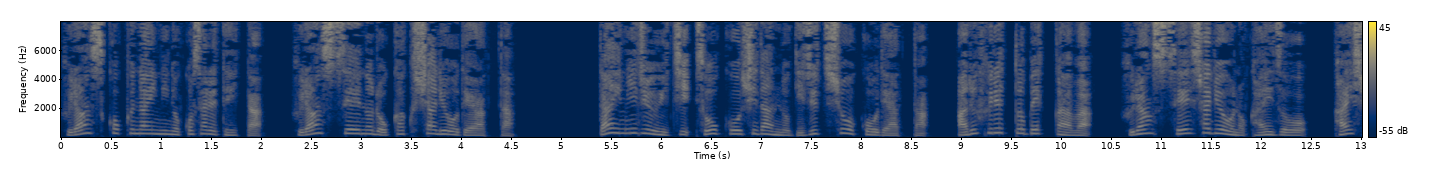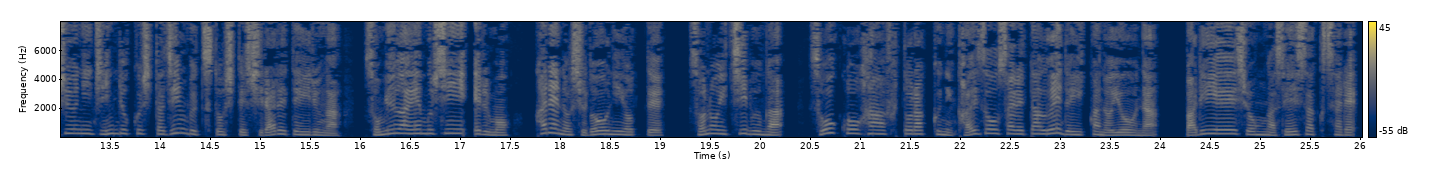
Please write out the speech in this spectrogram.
フランス国内に残されていたフランス製の六角車両であった。第21装甲師団の技術将校であったアルフレッド・ベッカーは、フランス製車両の改造、改修に尽力した人物として知られているが、ソミュア MCL も彼の主導によって、その一部が走行ハーフトラックに改造された上で以下のようなバリエーションが製作され、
